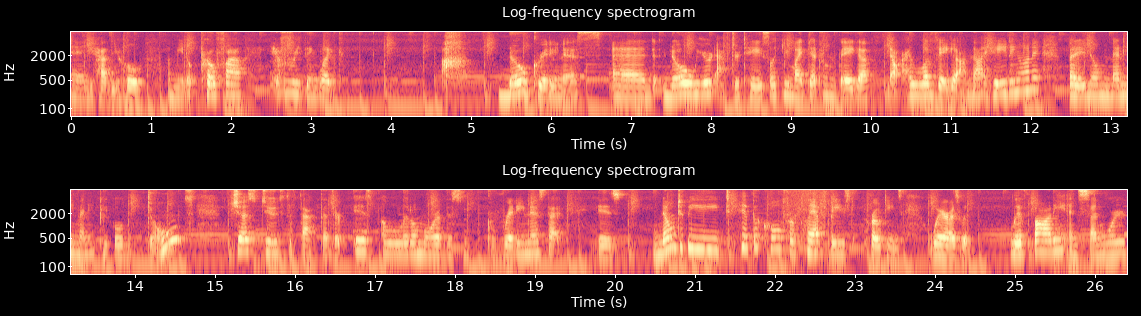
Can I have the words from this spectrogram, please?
and you have your whole amino profile. Everything like ah, no grittiness and no weird aftertaste like you might get from Vega. Now, I love Vega. I'm not hating on it, but I know many, many people don't just due to the fact that there is a little more of this grittiness that is known to be typical for plant-based proteins. Whereas with Liv Body and Sun Warrior,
